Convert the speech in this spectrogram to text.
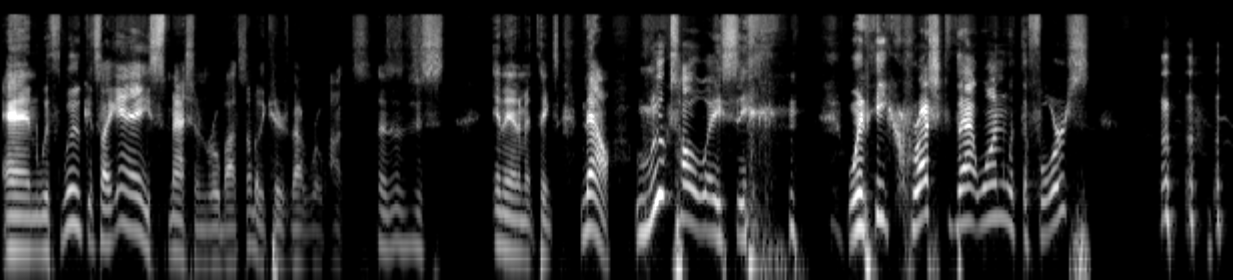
And with Luke, it's like, eh, he's smashing robots. Nobody cares about robots. Is just inanimate things. Now, Luke's hallway scene when he crushed that one with the force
